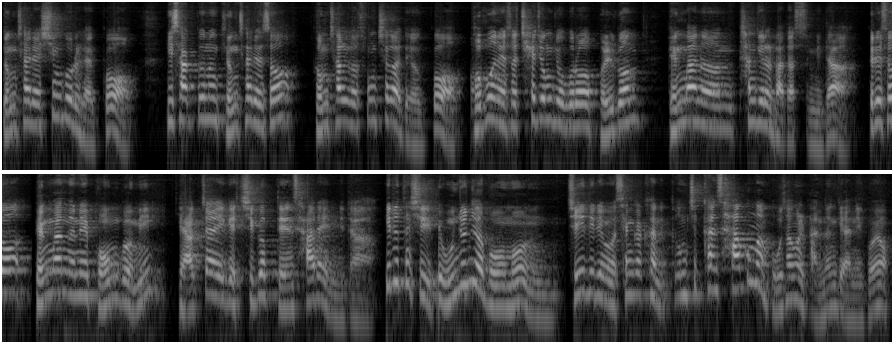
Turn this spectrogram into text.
경찰에 신고를 했고 이 사건은 경찰에서 검찰로 송치가 되었고 법원에서 최종적으로 벌금 100만 원 판결을 받았습니다. 그래서 100만 원의 보험금이 계약자에게 지급된 사례입니다. 이렇듯이 운전자 보험은 저희들이 뭐 생각하는 끔찍한 사고만 보상을 받는 게 아니고요.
